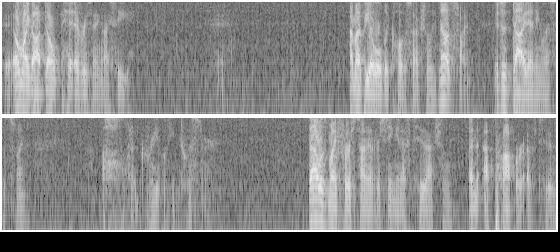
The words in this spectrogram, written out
Okay. Oh my God! Don't hit everything. I see. Okay. I might be a little bit close, actually. No, it's fine. It just died anyway, so it's fine. Oh, what a great looking twister. That was my first time ever seeing an F2, actually. An, a proper F2.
